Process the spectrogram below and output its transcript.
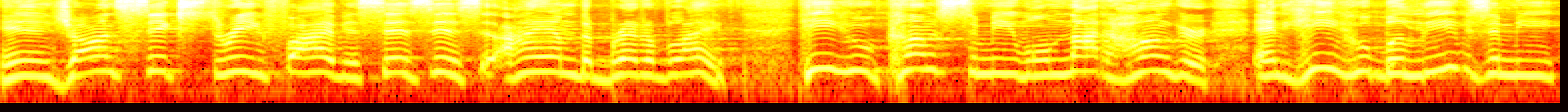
And in John 6, 3, 5, it says this I am the bread of life. He who comes to me will not hunger, and he who believes in me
